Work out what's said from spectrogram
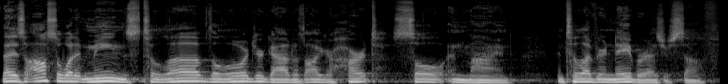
That is also what it means to love the Lord your God with all your heart, soul, and mind, and to love your neighbor as yourself.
